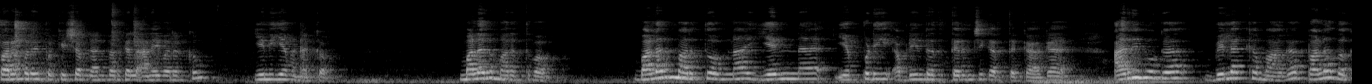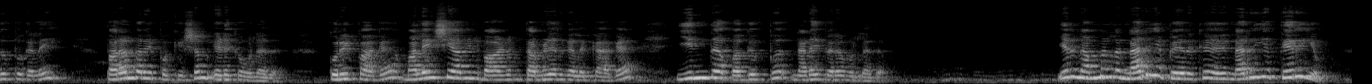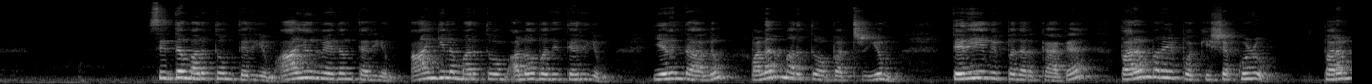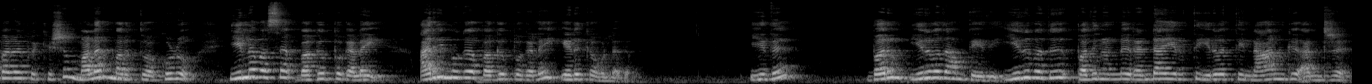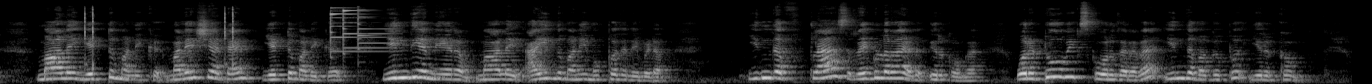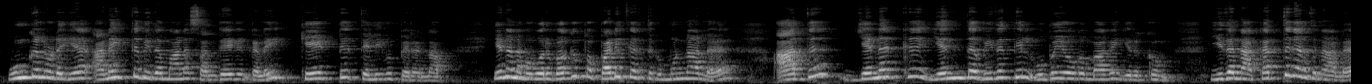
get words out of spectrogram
பரம்பரை பொக்கிஷம் நண்பர்கள் அனைவருக்கும் இனிய வணக்கம். மலர் மருத்துவம். மலர் மருத்துவம்னா என்ன எப்படி அப்படின்றது தெரிஞ்சுக்கிறதுக்காக அறிமுக விளக்கமாக பல வகுப்புகளை பரம்பரை பொக்கிஷம் எடுக்க உள்ளது. குறிப்பாக மலேசியாவில் வாழும் தமிழர்களுக்காக இந்த வகுப்பு நடைபெற உள்ளது. இது நம்மள நிறைய பேருக்கு நிறைய தெரியும். சித்த மருத்துவம் தெரியும் ஆயுர்வேதம் தெரியும் ஆங்கில மருத்துவம் அலோபதி தெரியும். இருந்தாலும் மலர் மருத்துவம் பற்றியும் தெரிவிப்பதற்காக பரம்பரை பொக்கிஷ குழு பரம்பரை பொக்கிஷ மலர் மருத்துவ குழு இலவச வகுப்புகளை அறிமுக வகுப்புகளை எடுக்க உள்ளது. இது வரும் இருபதாம் தேதி இருபது பதினொன்று ரெண்டாயிரத்தி இருபத்தி நான்கு அன்று மாலை எட்டு மணிக்கு மலேசியா டைம் எட்டு மணிக்கு இந்திய நேரம் மாலை ஐந்து மணி முப்பது நிமிடம். இந்த கிளாஸ் ரெகுலராக இருக்குங்க. ஒரு டூ வீக்ஸ்க்கு ஒரு தடவை இந்த வகுப்பு இருக்கும். உங்களுடைய அனைத்து விதமான சந்தேகங்களை கேட்டு தெளிவு பெறலாம். ஏன்னா நம்ம ஒரு வகுப்பை படிக்கிறதுக்கு முன்னால் அது எனக்கு எந்த விதத்தில் உபயோகமாக இருக்கும்? இதை நான் கற்றுக்கிறதுனால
